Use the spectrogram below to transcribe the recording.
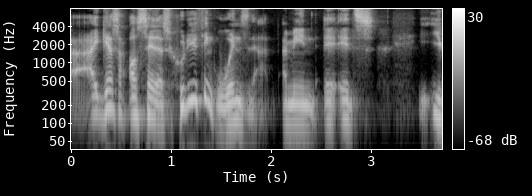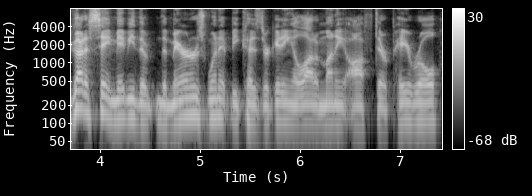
I guess I'll say this, who do you think wins that? I mean, it's, you got to say maybe the, the Mariners win it because they're getting a lot of money off their payroll.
